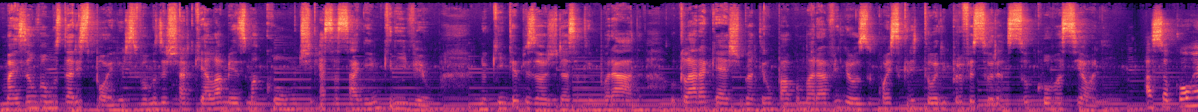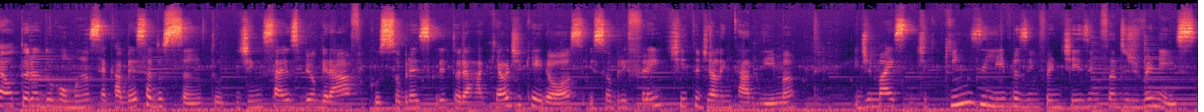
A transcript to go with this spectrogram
Mas não vamos dar spoilers, vamos deixar que ela mesma conte essa saga incrível. No quinto episódio dessa temporada, o ClaraCast bateu um papo maravilhoso com a escritora e professora Socorro Acioli. A Socorro é autora do romance A Cabeça do Santo, de ensaios biográficos sobre a escritora Raquel de Queiroz e sobre Frei Tito de Alencar Lima, e de mais de 15 livros infantis e infantos juvenis.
